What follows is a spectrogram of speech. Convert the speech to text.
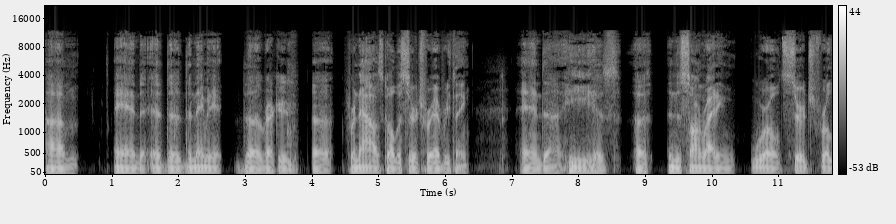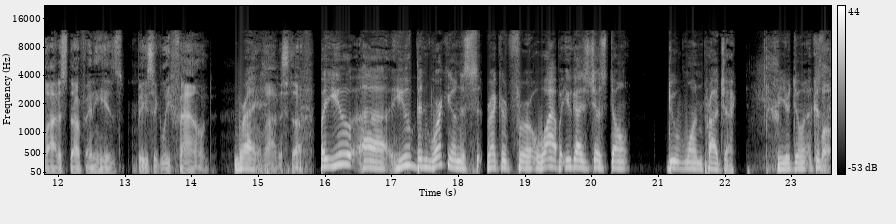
Um, and uh, the the name of the, the record uh, for now is called "The Search for Everything." and uh, he has uh, in the songwriting world searched for a lot of stuff, and he has basically found Right. a lot of stuff. But you uh you've been working on this record for a while, but you guys just don't do one project. I mean, you're doing because Well,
